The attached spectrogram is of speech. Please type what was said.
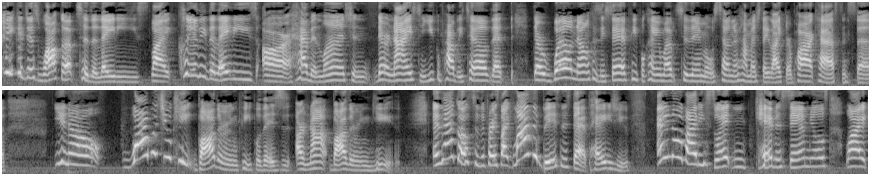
he could just walk up to the ladies, like clearly the ladies are having lunch and they're nice, and you can probably tell that they're well known because they said people came up to them and was telling them how much they like their podcast and stuff. You know, why would you keep bothering people that are not bothering you? And that goes to the phrase like, mind the business that pays you. Ain't nobody sweating Kevin Samuels. Like,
